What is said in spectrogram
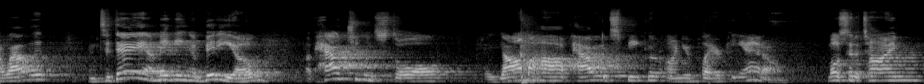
outlet. And today I'm making a video of how to install a Yamaha powered speaker on your player piano. Most of the time,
